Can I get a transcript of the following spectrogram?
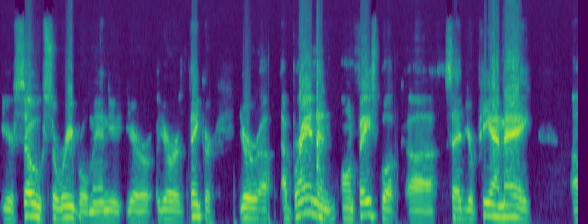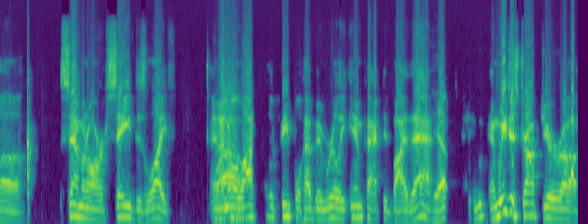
you're so cerebral, man. You you're you're a thinker. You're uh, uh, Brandon on Facebook uh, said your PMA uh, seminar saved his life, and I know a lot of other people have been really impacted by that. Yep. and we just dropped your uh,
